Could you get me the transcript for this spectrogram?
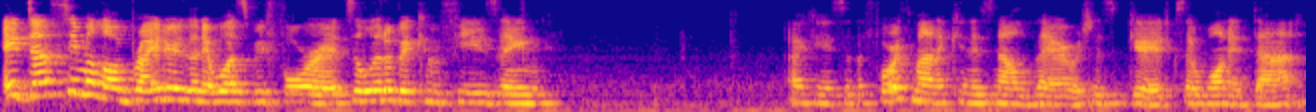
It does seem a lot brighter than it was before. It's a little bit confusing. Okay, so the fourth mannequin is now there, which is good because I wanted that.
